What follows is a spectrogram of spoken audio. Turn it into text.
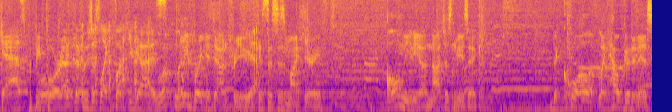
gasp before uh, that was just like fuck you guys. Let, let me break it down for you Yeah. because this is my theory. all media, not just music, the quality, like how good it is,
